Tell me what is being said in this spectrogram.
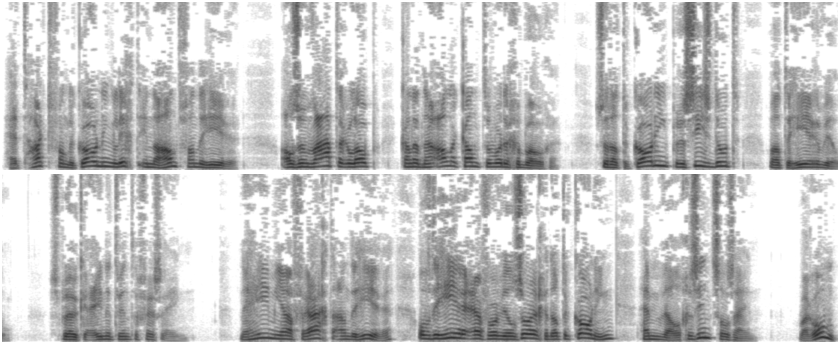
het hart van de koning ligt in de hand van de Heere. Als een waterloop kan het naar alle kanten worden gebogen, zodat de koning precies doet wat de Heere wil. Spreuken 21 vers 1 Nehemia vraagt aan de Heere of de Heere ervoor wil zorgen dat de koning hem welgezind zal zijn. Waarom?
